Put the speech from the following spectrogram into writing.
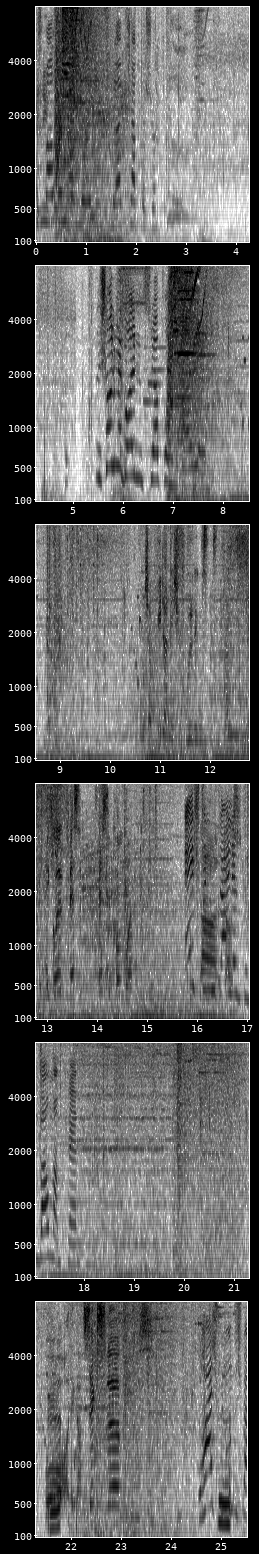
ich Chilling. brauche einen goldenen Slurp. Ich hab das schon. Ich hol mir goldenen Slurp von Island. Ich hab wieder nicht Full Dingsens. Ey, Gold, beste, beste Combo. Ey, ich bin Da, mit das. Island im Baum am Campen. Oh, Digga. Sechs Slurpees. Oha, ich bin unsichtbar.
